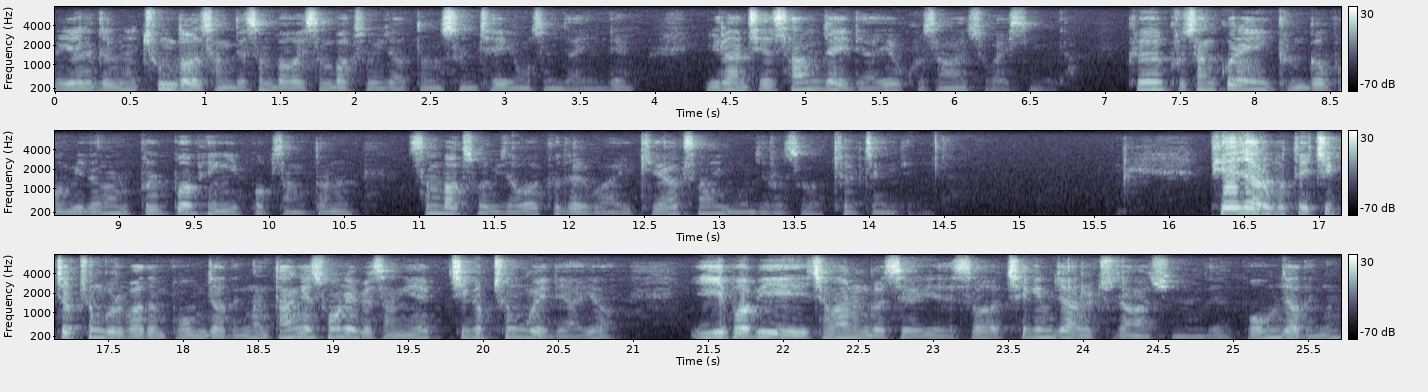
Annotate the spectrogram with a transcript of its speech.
예를 들면 충돌 상대 선박의 선박 소유자 또는 선체 용선자인데 이러한 제3자에 대하여 구상할 수가 있습니다. 그 구상권의 근거 범위 등은 불법행위법상 또는 선박 소유자와 그들과의 계약상의 문제로서 결정이 됩니다. 피해자로부터 직접 청구를 받은 보험자 등은 당해 손해배상액 지급 청구에 대하여 이 법이 정하는 것에 의해서 책임 제한을 주장할 수 있는데 보험자 등은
